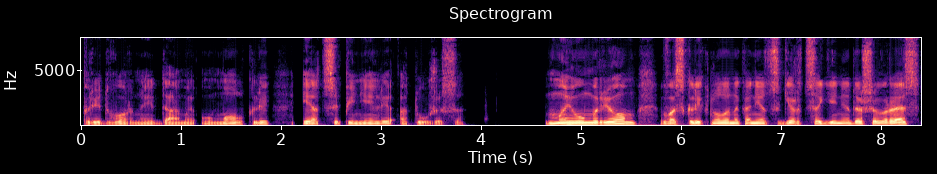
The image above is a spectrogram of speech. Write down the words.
Придворные дамы умолкли и оцепенели от ужаса. «Мы умрем!» — воскликнула, наконец, герцогиня де Шеврес,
